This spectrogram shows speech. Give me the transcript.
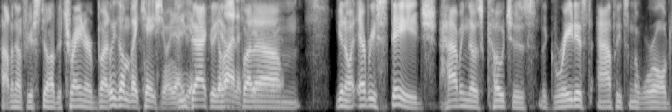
I don't know if you're still the trainer, but he's on vacation right now. Exactly. Yeah. Yeah. But um, you know, at every stage, having those coaches, the greatest athletes in the world.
